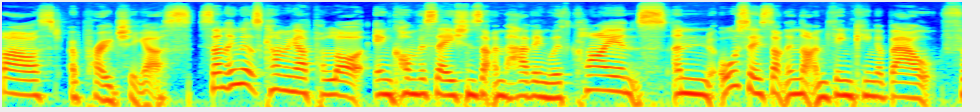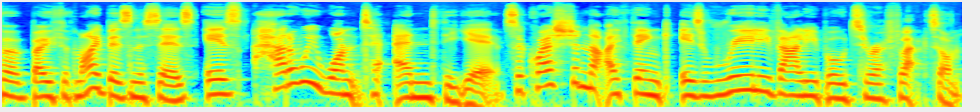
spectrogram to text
fast approaching us. Something that's coming up a lot in conversations that I'm having with clients, and also something that I'm thinking about for both of my businesses, is how do we want to end the year? It's a question that I think is really valuable to to reflect on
